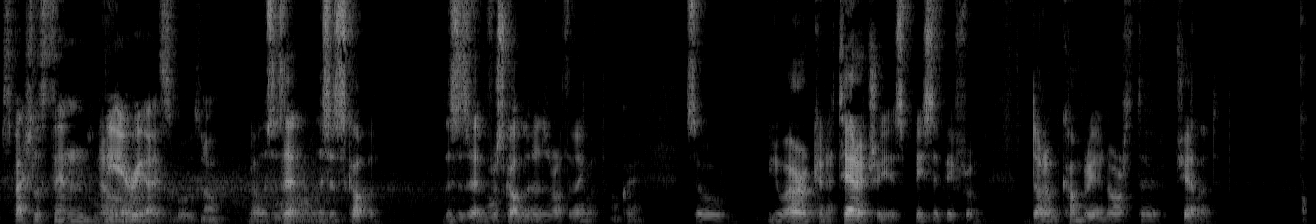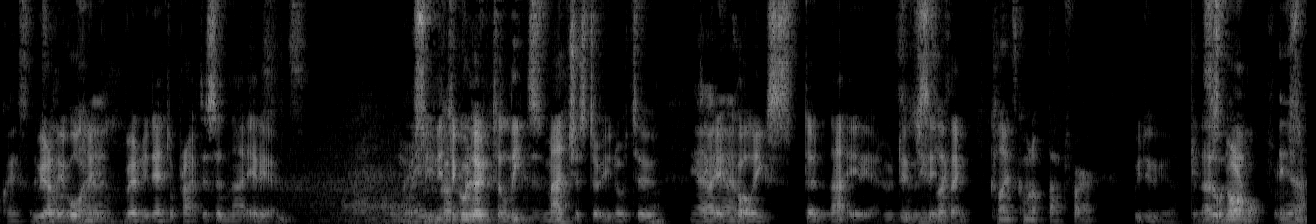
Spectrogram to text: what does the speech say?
specialists in No. the area. I suppose. No. No, this is it. This is Scotland. This is it for Scotland and the north of England. Okay. So you know, our kind of territory is basically from Durham, Cumbria, north to Shetland. Okay. So We are the only veterinary dental practice in that area. You know, so you need to go down to Leeds and Manchester, you know, to, Yeah, to get yeah. colleagues down in that area who do the same like, thing. Clients coming up that far. We do, yeah. And that's So- normal for us. Yeah.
